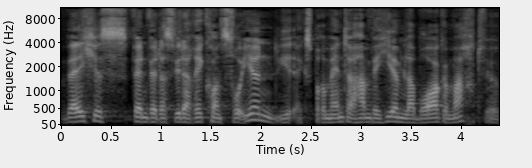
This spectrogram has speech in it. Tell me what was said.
welches, wenn wir das wieder rekonstruieren, die Experimente haben wir hier im Labor gemacht, wir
